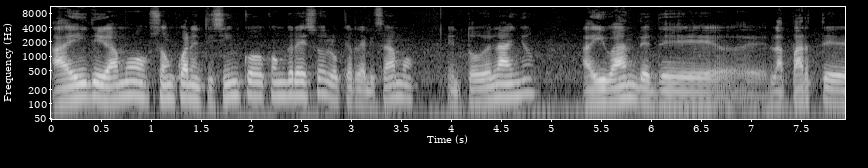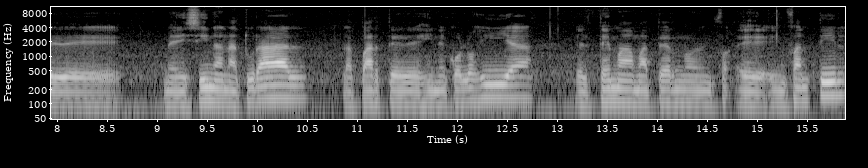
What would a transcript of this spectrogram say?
Ahí, digamos, son 45 congresos lo que realizamos en todo el año. Ahí van desde eh, la parte de medicina natural, la parte de ginecología, el tema materno eh, infantil,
